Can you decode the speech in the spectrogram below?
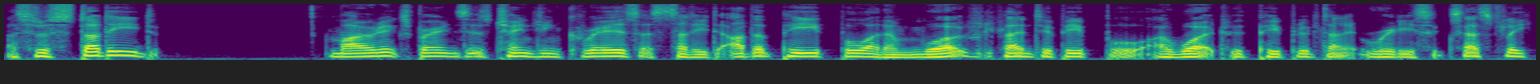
I sort of studied my own experiences changing careers. I studied other people. I then worked with plenty of people. I worked with people who've done it really successfully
